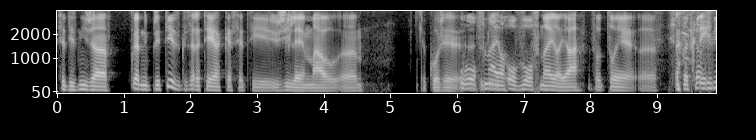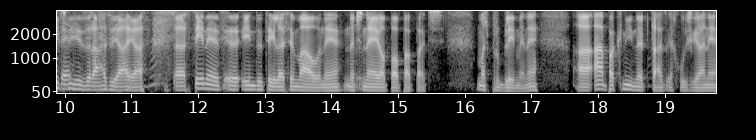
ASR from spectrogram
se ti zniža krvni pritisk, zaradi tega, ker se ti žile malo. Um, Kako že Ovofnajo. Ovofnajo, ja, to, to je uh, Sladkorni tehnični izraz. Ja, ja. Eh, Stene endotela se malo ne, načnejo, pa, pa pač imaš probleme. Ne. A, ampak ni nič tazga hujšega, ne.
